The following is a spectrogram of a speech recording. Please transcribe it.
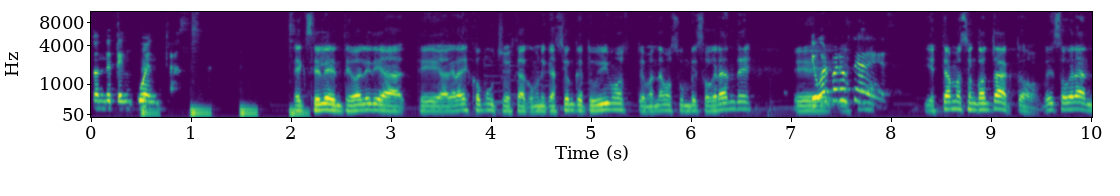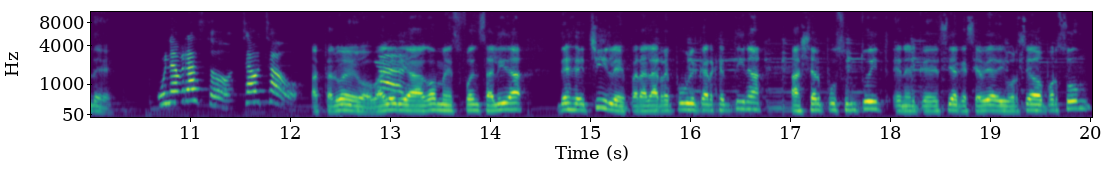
donde te encuentras. Excelente, Valeria. Te agradezco mucho esta comunicación que tuvimos. Te mandamos un beso grande. Eh, Igual para y estamos- ustedes. Y estamos en contacto. Beso grande. Un abrazo. Chao, chao. Hasta luego. Valeria Gómez fue en salida desde Chile para la República Argentina. Ayer puso un tuit en el que decía que se había divorciado por Zoom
